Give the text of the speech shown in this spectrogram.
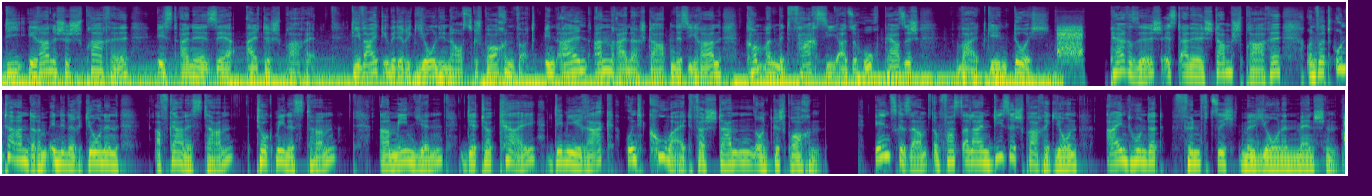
Die iranische Sprache ist eine sehr alte Sprache, die weit über die Region hinaus gesprochen wird. In allen Anrainerstaaten des Iran kommt man mit Farsi, also Hochpersisch, weitgehend durch. Persisch ist eine Stammsprache und wird unter anderem in den Regionen Afghanistan, Turkmenistan, Armenien, der Türkei, dem Irak und Kuwait verstanden und gesprochen. Insgesamt umfasst allein diese Sprachregion 150 Millionen Menschen.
